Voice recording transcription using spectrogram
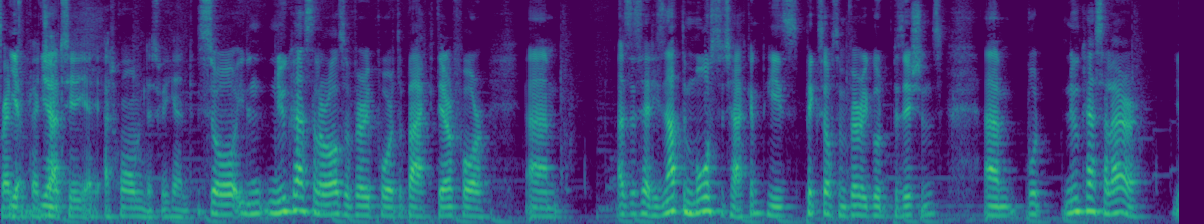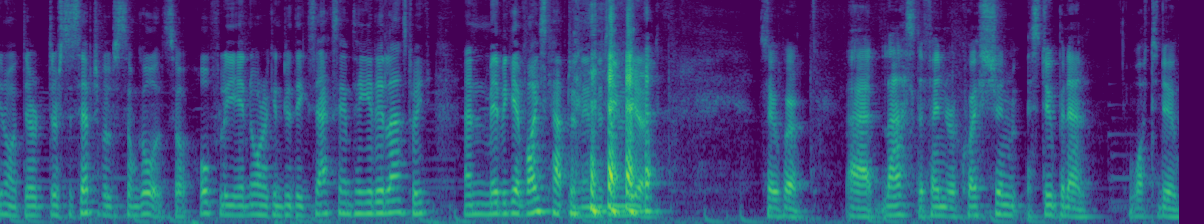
Brentford Yeah, play yeah. Chelsea at home this weekend. So Newcastle are also very poor at the back. Therefore, um, as I said, he's not the most attacking. He's picks up some very good positions, um, but Newcastle are, you know, they're they're susceptible to some goals. So hopefully, Nouri can do the exact same thing he did last week and maybe get vice captain in the team here. Super. Uh, last defender question: Estupinan. What to do?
